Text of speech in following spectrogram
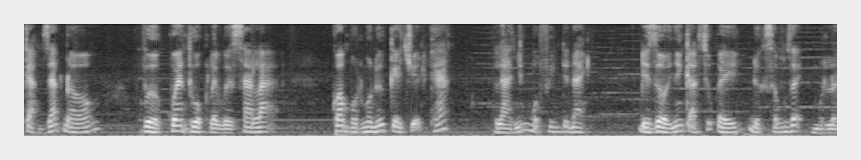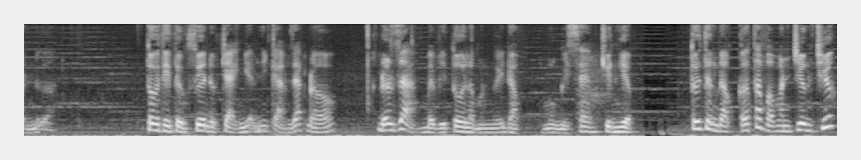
cảm giác đó vừa quen thuộc lại vừa xa lạ qua một ngôn ngữ kể chuyện khác là những bộ phim điện ảnh để rồi những cảm xúc ấy được sống dậy một lần nữa. Tôi thì thường xuyên được trải nghiệm những cảm giác đó đơn giản bởi vì tôi là một người đọc, một người xem chuyên nghiệp. Tôi thường đọc các tác phẩm văn chương trước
